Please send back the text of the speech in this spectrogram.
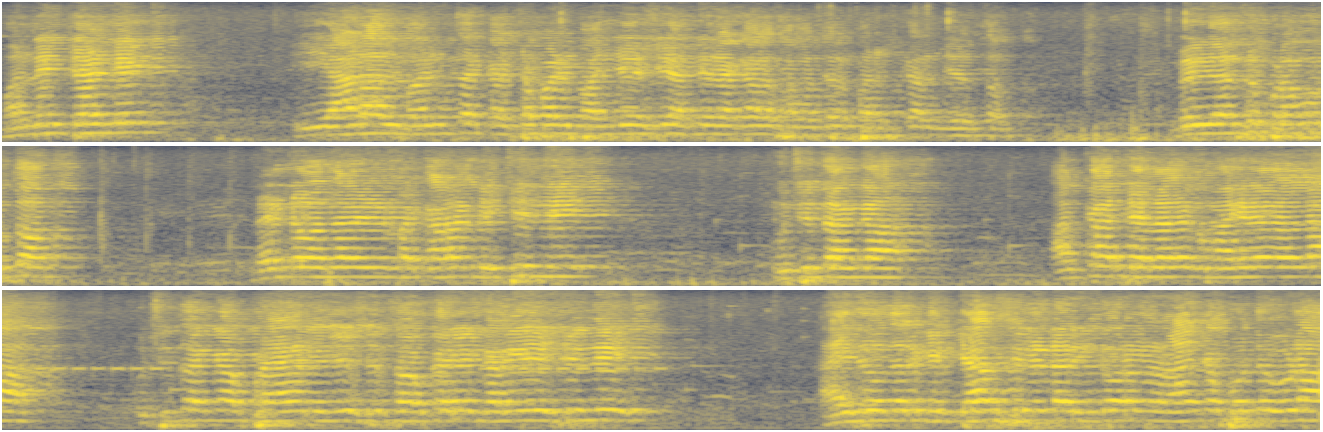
మన్నించండి. ఈ ఏడాది మరింత కష్టపడి పనిచేసి అన్ని రకాల సమస్యలు పరిష్కారం చేస్తాం. మీకు తెలుసు ప్రభుత్వం రెండు వందల యూనిట్ల కరెంట్ ఇచ్చింది. ఉచితంగా అక్క చెల్లెలకు మహిళల ఉచితంగా ప్రయాణం చేసే సౌకర్యం కలిగజేసింది. ఐదు వందలకి గ్యాస్ సిలిండర్ ఇంకెవరైనా రాకపోతే కూడా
